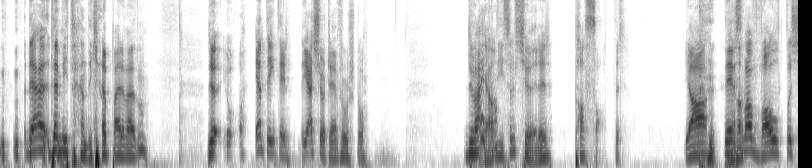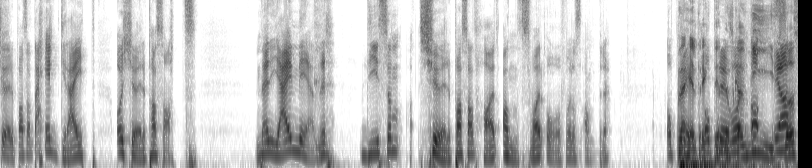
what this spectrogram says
Det er, det er mitt handikap her i verden. Du, jo, en ting til. Jeg kjørte hjem fra Oslo. Du veit Ja. de som kjører Passater. Ja, dere som har valgt å kjøre Passat. Det er helt greit å kjøre Passat. Men jeg mener de som kjører Passat, har et ansvar overfor oss andre. Og Det er helt prøv- riktig. Du skal vise ja, oss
